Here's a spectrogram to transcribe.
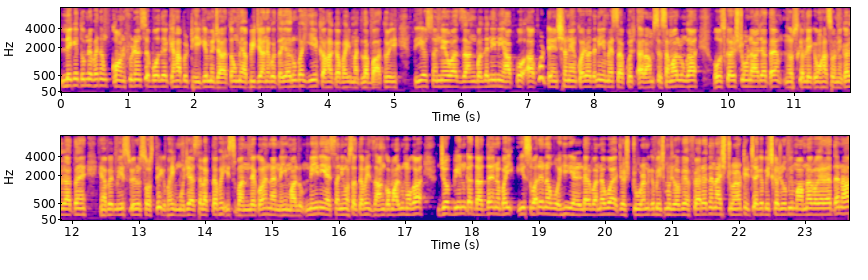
लेकिन तुमने भाई तुम कॉन्फिडेंस से बोल दिया कि हाँ भाई, ठीक है, मैं जाता हूँ, मैं अभी जाने को तैयार हूँ। भाई, ये कहाँ का भाई मतलब बात हुई? तो ये सुनने के बाद जांग बोलते नहीं नहीं, आपको आपको टेंशन है, कोई बात नहीं, मैं सब कुछ आराम से संभालूँगा। उसका स्टूडेंट आ जाता है, उसका लेकर वहाँ से निकल जाता है। यहाँ पे मिस फिर सोचते कि भाई, मुझे ऐसा लगता है भाई, इस बंदे को है ना, नहीं मालूम, नहीं नहीं, ऐसा नहीं हो सकता भाई, जांग को मालूम होगा, जो बीन का दादा है ना भाई, इस बारे ना वही एल्डर बना हुआ है, जो स्टूडेंट के बीच में जो भी अफेयर रहता है ना स्टूडेंट टीचर के बीच का जो भी मामला वगैरह रहता है ना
